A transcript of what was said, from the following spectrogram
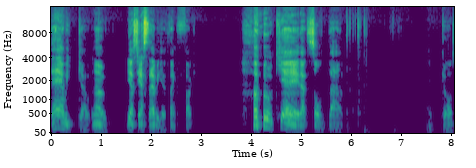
There we go. No. Yes, yes, there we go. Thank fuck. Okay, that solved that. Thank God.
